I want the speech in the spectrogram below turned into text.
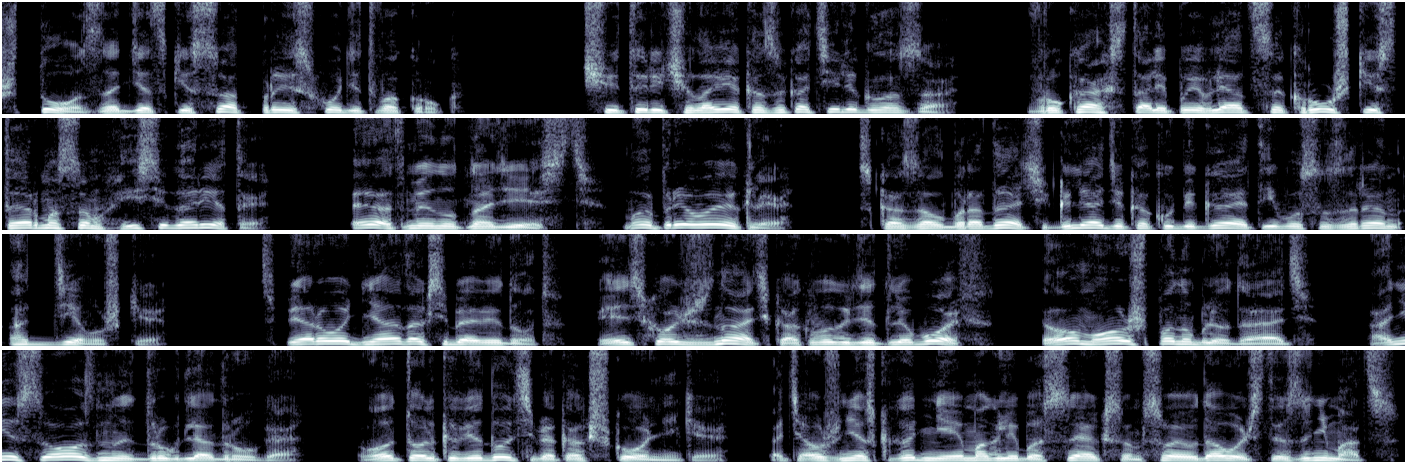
что за детский сад происходит вокруг. Четыре человека закатили глаза. В руках стали появляться кружки с термосом и сигареты. «Это минут на десять. Мы привыкли», — сказал бородач, глядя, как убегает его сузерен от девушки. «С первого дня так себя ведут. Если хочешь знать, как выглядит любовь, то можешь понаблюдать. Они созданы друг для друга. Вот только ведут себя как школьники, хотя уже несколько дней могли бы сексом свое удовольствие заниматься.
